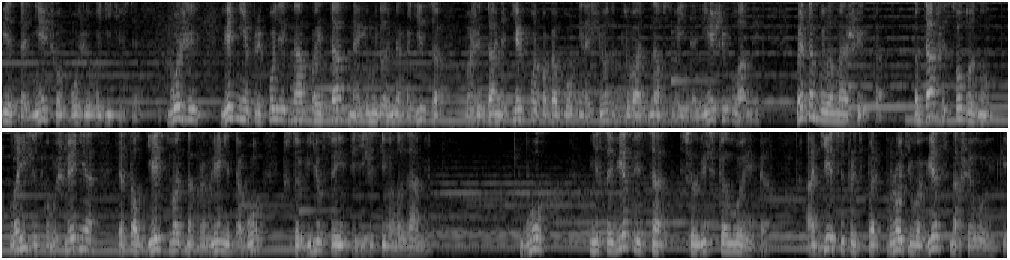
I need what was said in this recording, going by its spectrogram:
без дальнейшего Божьего водительства. Божье ведение приходит к нам поэтапно, и мы должны находиться в ожидании тех пор, пока Бог не начнет открывать нам свои дальнейшие планы. В этом была моя ошибка. Поддавшись соблазну логического мышления, я стал действовать в направлении того, что видел своими физическими глазами. Бог не советуется с человеческой логикой, а действует против, противовес нашей логике.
